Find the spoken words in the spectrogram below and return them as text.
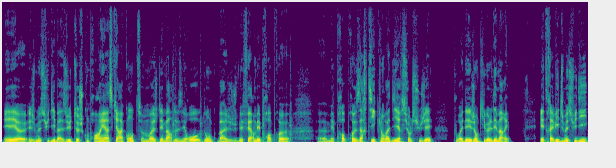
Et, euh, et, je me suis dit bah zut, je comprends rien à ce qu'ils racontent. Moi, je démarre de zéro, donc bah je vais faire mes propres euh, mes propres articles, on va dire, sur le sujet pour aider les gens qui veulent démarrer. Et très vite, je me suis dit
